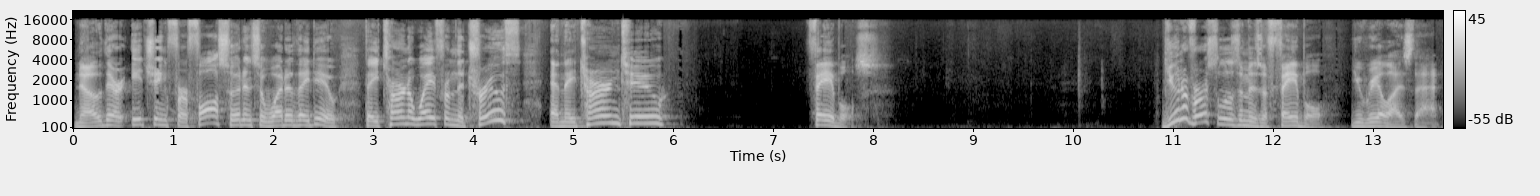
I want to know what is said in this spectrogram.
No, they're itching for falsehood, and so what do they do? They turn away from the truth and they turn to fables. Universalism is a fable. You realize that.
